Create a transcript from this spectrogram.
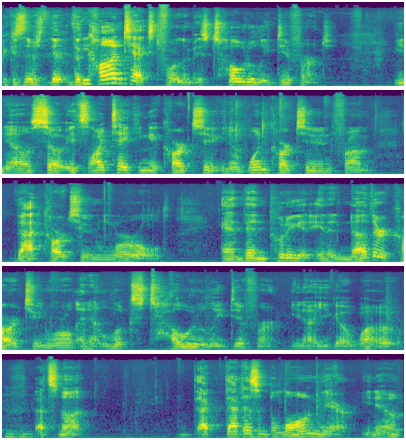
Because there's the, the context for them is totally different, you know. So it's like taking a cartoon, you know, one cartoon from that cartoon world and then putting it in another cartoon world and it looks totally different you know you go whoa mm-hmm. that's not that that doesn't belong there you know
